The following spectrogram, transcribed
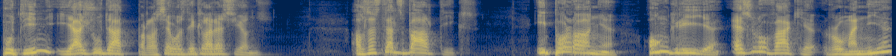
Putin hi ha ajudat per les seues declaracions. Els estats bàltics i Polònia, Hongria, Eslovàquia, Romania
